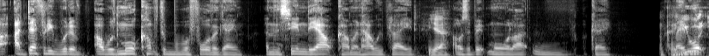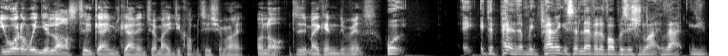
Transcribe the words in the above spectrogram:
I, I definitely would have. I was more comfortable before the game, and then seeing the outcome and how we played, Yeah. I was a bit more like, ooh, okay. Okay. Maybe- You want you want to win your last two games going into a major competition, right? Or not? Does it make any difference? Well, it, it depends. I mean, playing against a level of opposition like that, you,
